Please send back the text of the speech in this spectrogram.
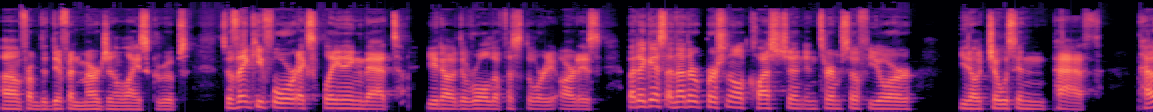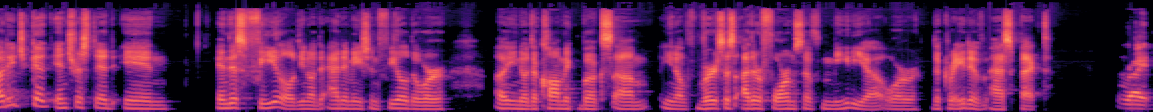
um, from the different marginalized groups. So thank you for explaining that, you know, the role of a story artist. But I guess another personal question in terms of your, you know, chosen path. How did you get interested in in this field, you know, the animation field or uh, you know, the comic books um, you know, versus other forms of media or the creative aspect? Right.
